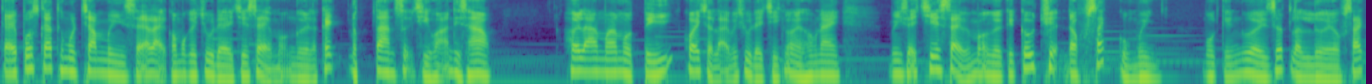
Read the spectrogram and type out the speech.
cái postcard thứ 100 mình sẽ lại có một cái chủ đề chia sẻ mọi người là cách đập tan sự trì hoãn thì sao. Hơi lan man một tí, quay trở lại với chủ đề chính của ngày hôm nay. Mình sẽ chia sẻ với mọi người cái câu chuyện đọc sách của mình, một cái người rất là lười đọc sách.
